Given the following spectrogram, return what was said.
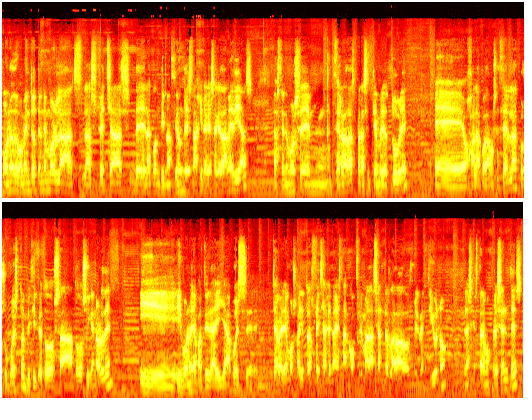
Bueno, de momento tenemos las, las fechas de la continuación de esta gira que se ha quedado a medias. Las tenemos em, cerradas para septiembre y octubre. Eh, ojalá podamos hacerlas, por supuesto. En principio todos, a, todo sigue en orden. Y, y bueno, y a partir de ahí ya pues eh, ya veremos. Hay otras fechas que también están confirmadas, se han trasladado a 2021, en las que estaremos presentes.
